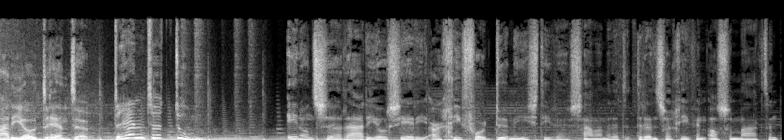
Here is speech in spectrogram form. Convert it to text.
Radio Drenthe. Drenthe Toen. In onze radioserie Archief voor Dummies, die we samen met het Drents Archief in Assen maakten,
